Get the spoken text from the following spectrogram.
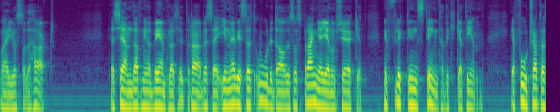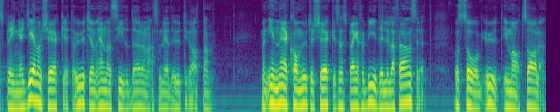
vad jag just hade hört. Jag kände att mina ben plötsligt rörde sig. Innan jag visste ett ord av det så sprang jag genom köket. Min flyktinstinkt hade kickat in. Jag fortsatte att springa genom köket och ut genom en av sidodörrarna som ledde ut till gatan. Men innan jag kom ut ur köket så sprang jag förbi det lilla fönstret och såg ut i matsalen.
